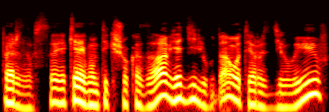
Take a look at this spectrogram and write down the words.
перш за все, як я вам тільки що казав, я ділю. Да? От я розділив.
